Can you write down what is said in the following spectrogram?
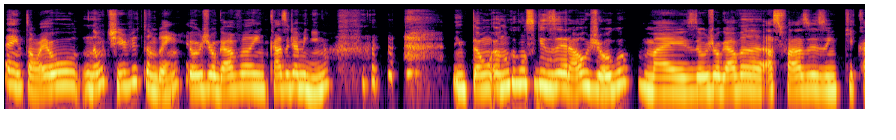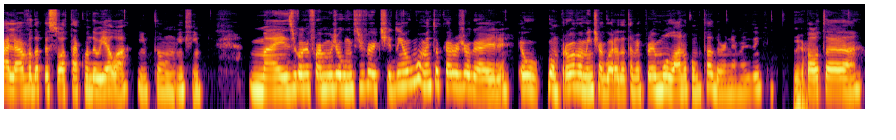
É, então, eu não tive também. Eu jogava em casa de amiguinho. então, eu nunca consegui zerar o jogo, mas eu jogava as fases em que calhava da pessoa estar quando eu ia lá. Então, enfim. Mas, de qualquer forma, é um jogo muito divertido. Em algum momento eu quero jogar ele. Eu, bom, provavelmente agora dá também pra emular no computador, né? Mas enfim. É. Falta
